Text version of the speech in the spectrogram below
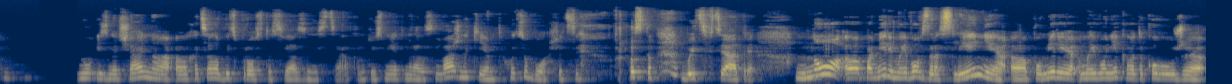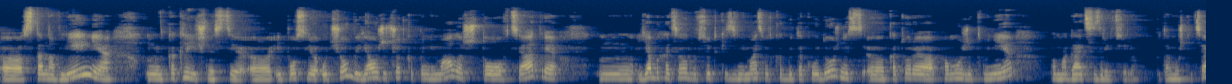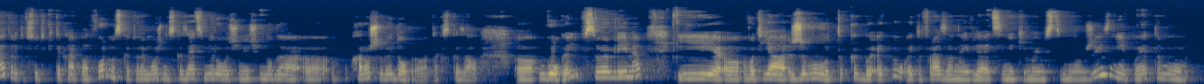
ну, изначально э, хотела быть просто связанной с театром. То есть мне это нравилось. Неважно кем, хоть уборщицей, просто быть в театре. Но э, по мере моего взросления, э, по мере моего некого такого уже э, становления э, как личности э, и после учебы я уже четко понимала, что в театре я бы хотела бы все-таки занимать вот как бы такую должность, э, которая поможет мне помогать зрителю. Потому что театр это все-таки такая платформа, с которой можно сказать миру очень-очень много э, хорошего и доброго, так сказал э, Гоголь в свое время. И вот я живу, вот как бы, ну, эта фраза, она является неким моим стимулом жизни, поэтому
